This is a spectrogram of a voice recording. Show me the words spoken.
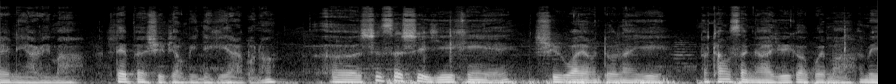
တဲ့နေရာတွေမှာလှည့်ပတ်ရွှေ့ပြောင်းပြီးနေခဲ့ရတာပေါ့နော်။အဲ88ရေးခင်းရဲ့ရွှေဝါရောင်ဒေါ်လာရေး2015ရွေးကောက်ပွဲမှာအမေ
